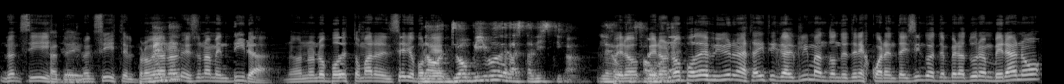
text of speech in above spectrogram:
No existe, no existe. El promedio anual es una mentira. No, no lo podés tomar en serio porque... No, yo vivo de la estadística. Leo, pero, por favor, pero no ¿eh? podés vivir en la estadística del clima en donde tenés 45 de temperatura en verano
